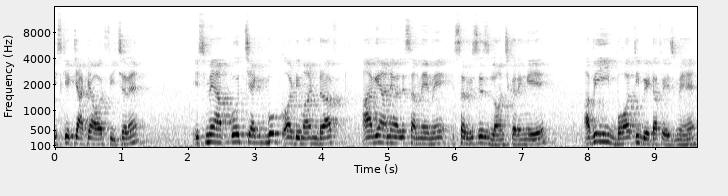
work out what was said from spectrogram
इसके क्या क्या और फीचर हैं। इसमें आपको चेक बुक और डिमांड ड्राफ्ट आगे आने वाले समय में सर्विसेज़ लॉन्च करेंगे ये। अभी बहुत ही बेटा फ़ेज़ में है।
